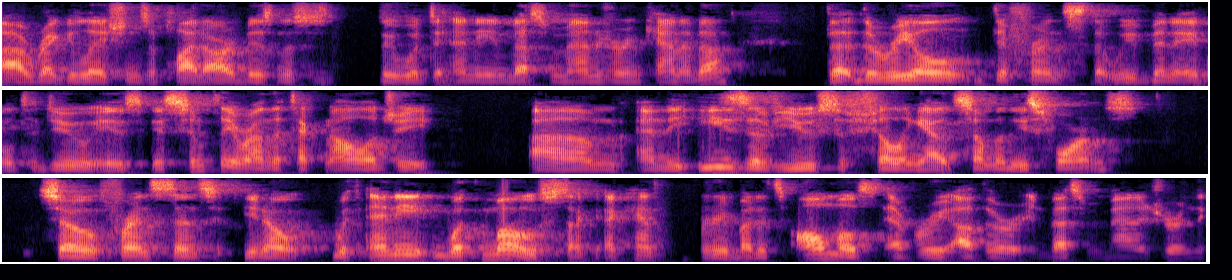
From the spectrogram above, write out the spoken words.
uh, regulations apply to our business as they would to any investment manager in Canada. The, the real difference that we've been able to do is, is simply around the technology um, and the ease of use of filling out some of these forms. So, for instance, you know, with any, with most, I, I can't agree, but it's almost every other investment manager in the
